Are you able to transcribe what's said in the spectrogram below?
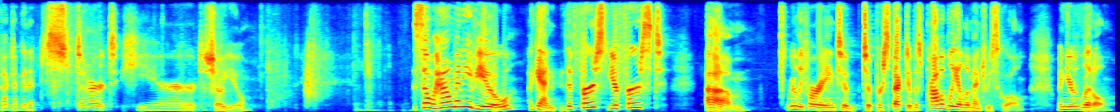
In fact, I'm going to start here to show you. So, how many of you, again, the first, your first um, really foray into to perspective was probably elementary school when you're little.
